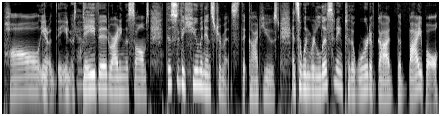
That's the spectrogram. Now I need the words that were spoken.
Paul, you know, you know, Yeah. David writing the Psalms. These are the human instruments that God used. And so when we're listening to the word of God, the Bible,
